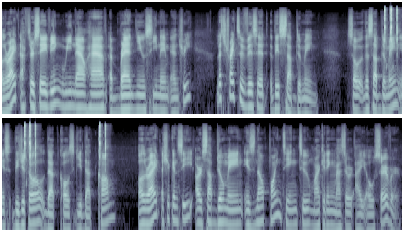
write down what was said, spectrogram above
Alright, after saving, we now have a brand new CNAME entry. Let's try to visit this subdomain. So the subdomain is digital.colzzky.com. Alright, as you can see, our subdomain is now pointing to Marketing Master IO server.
